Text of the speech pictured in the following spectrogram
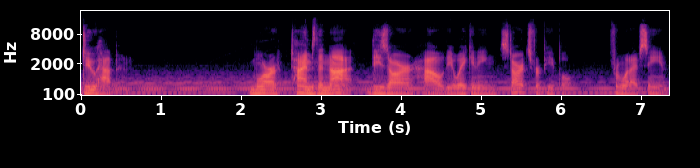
do happen. More times than not, these are how the awakening starts for people, from what I've seen.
